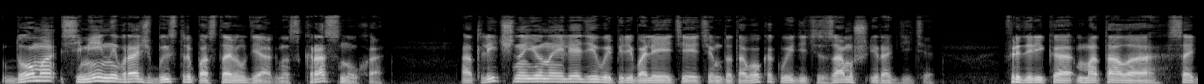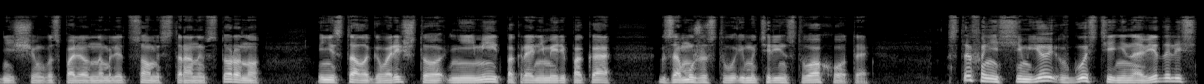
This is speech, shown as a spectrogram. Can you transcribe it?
Дома семейный врач быстро поставил диагноз – краснуха. «Отлично, юная леди, вы переболеете этим до того, как выйдете замуж и родите». Фредерика мотала саднищем воспаленным лицом из стороны в сторону и не стала говорить, что не имеет, по крайней мере, пока к замужеству и материнству охоты. Стефани с семьей в гости не наведались,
